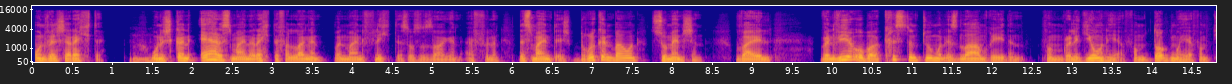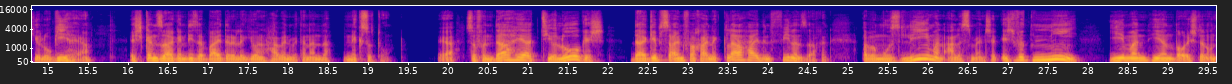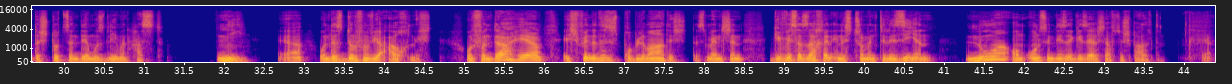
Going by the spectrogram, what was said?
und welche Rechte. Mhm. Und ich kann erst meine Rechte verlangen, wenn meine Pflichten sozusagen erfüllen. Das meinte ich. Brücken bauen zu Menschen. Weil, wenn wir über Christentum und Islam reden, vom Religion her, vom Dogma her, vom Theologie her, ich kann sagen, diese beiden Religionen haben miteinander nichts zu tun. Ja, so von daher theologisch, da gibt es einfach eine Klarheit in vielen Sachen. Aber Muslimen alles Menschen, ich würde nie jemanden hier in Deutschland unterstützen, der Muslimen hasst. Nie. Ja, und das dürfen wir auch nicht. Und von daher, ich finde, das ist problematisch, dass Menschen gewisse Sachen instrumentalisieren, nur um uns in dieser Gesellschaft zu spalten.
